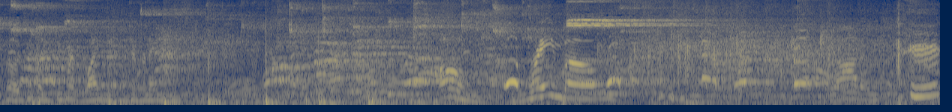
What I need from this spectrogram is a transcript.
So it's just like different lighting different angles. Oh, rainbow. Got him.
